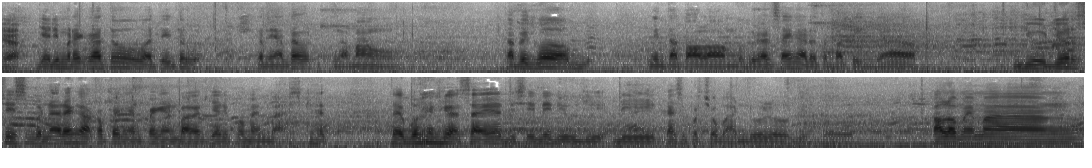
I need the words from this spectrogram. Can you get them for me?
Ya. jadi mereka tuh waktu itu ternyata nggak mau tapi gue minta tolong gue bilang saya nggak ada tempat tinggal jujur sih sebenarnya nggak kepengen-pengen banget jadi pemain basket tapi boleh nggak saya di sini diuji dikasih percobaan dulu gitu kalau memang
